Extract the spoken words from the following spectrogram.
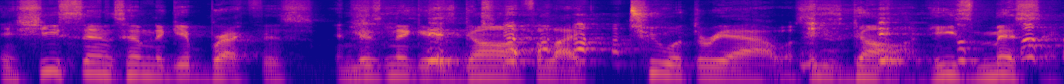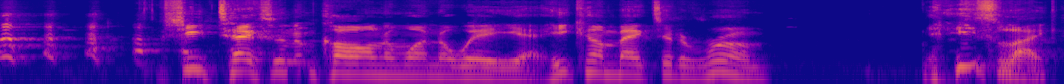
and she sends him to get breakfast, and this nigga is gone for like two or three hours. He's gone. He's missing. She texting him, calling him, want no way yet. He come back to the room. and He's like,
